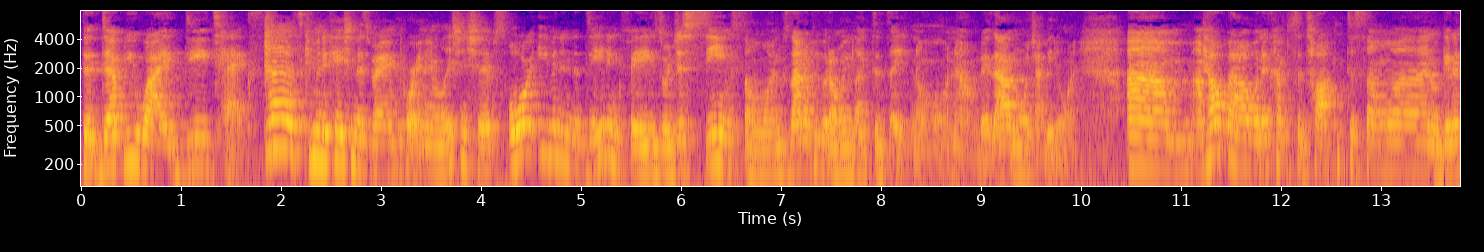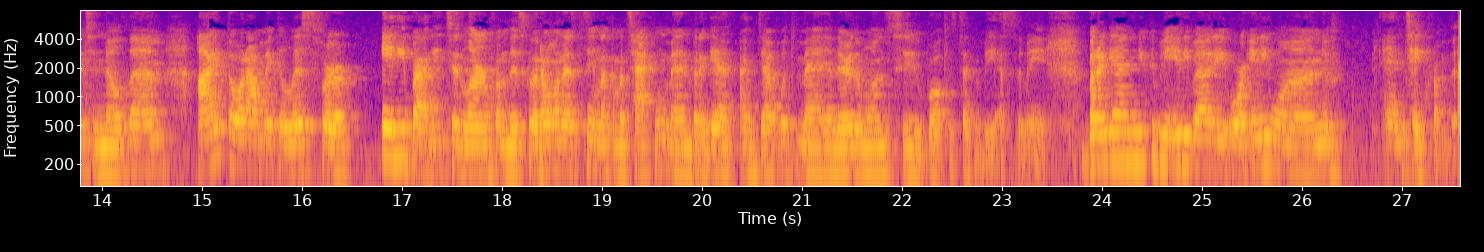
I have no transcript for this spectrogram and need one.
the WYD text because communication is very important in relationships or even in the dating phase or just seeing someone because I know people don't really like to date no more nowadays. I don't know what y'all be doing. Um, help out when it comes to talking to someone or getting to know them. I thought I'll make a list for anybody to learn from this because I don't want to seem like I'm attacking men. But again, I've dealt with men and they're the ones who brought this type of BS to me. But again, you could be anybody or anyone and take from this.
